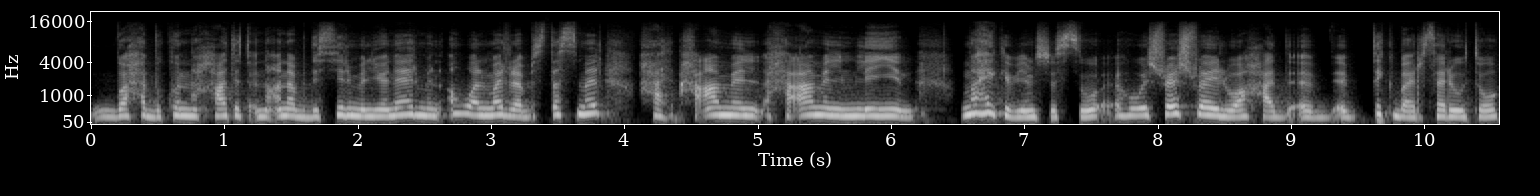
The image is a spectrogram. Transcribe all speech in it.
واحد بيكون حاطط إنه أنا بدي اصير مليونير من أول مرة بستثمر حاعمل حأعمل ملايين. ما هيك بيمشي السوق. هو شوي شوي الواحد بتكبر ثروته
